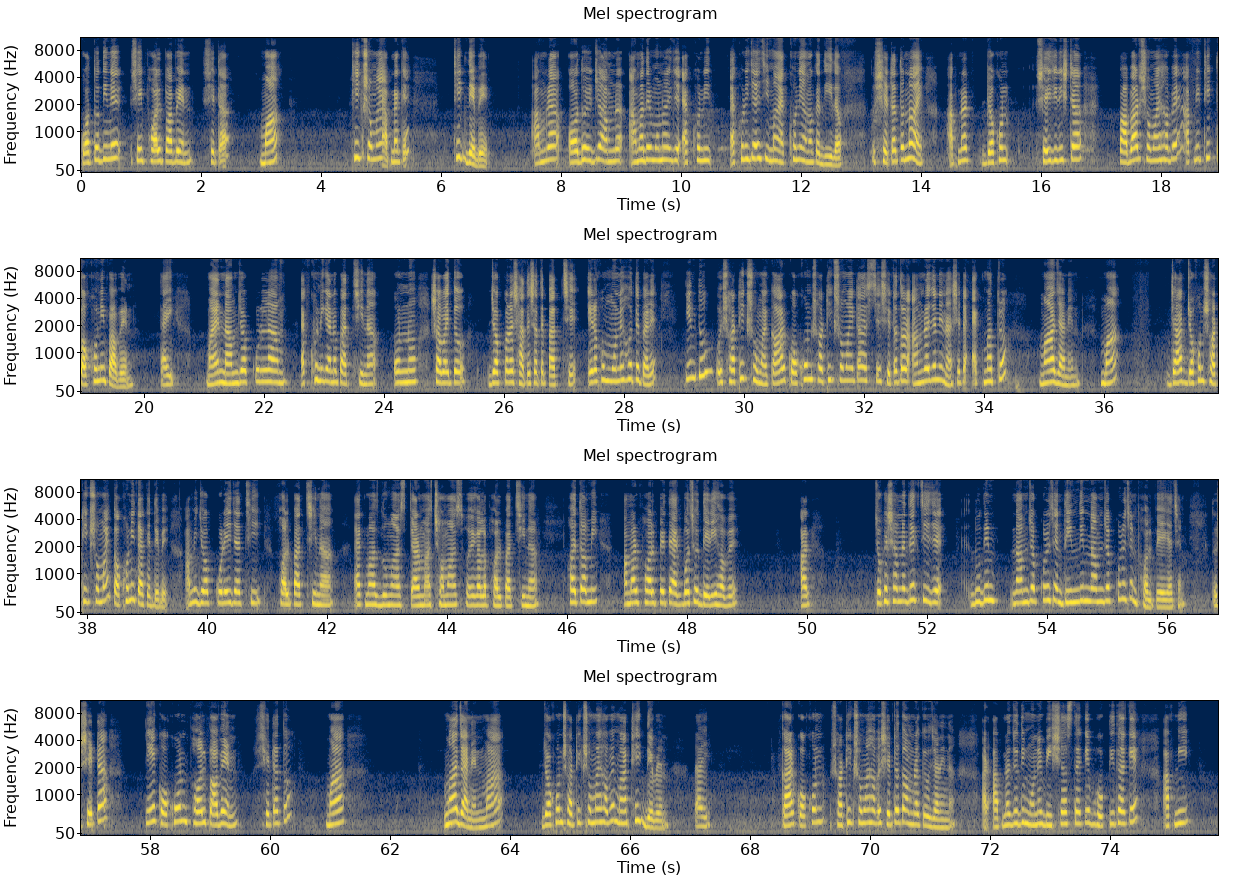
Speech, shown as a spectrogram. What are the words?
কত দিনে সেই ফল পাবেন সেটা মা ঠিক সময় আপনাকে ঠিক দেবে। আমরা অধৈর্য, আমরা, আমাদের মনে হয় যে এক্ষুনি এখনই চাইছি, মা এক্ষুনি আমাকে দিয়ে দাও। তো সেটা তো নয়। আপনার যখন সেই জিনিসটা পাবার সময় হবে, আপনি ঠিক তখনই পাবেন। তাই মায়ের নাম জপ করলাম এক্ষুনি কেন পাচ্ছি না? অন্য সবাই তো জব করার সাথে সাথে পাচ্ছে। এরকম মনে হতে পারে, কিন্তু ওই সঠিক সময়, কার কখন সঠিক সময়টা আসছে, সেটা তো আর আমরা জানি না। সেটা একমাত্র মা জানেন। মা যার যখন সঠিক সময় তখনই তাকে দেবে। আমি জব করেই যাচ্ছি, ফল পাচ্ছি না। এক মাস, দু মাস, চার মাস, ছ মাস হয়ে গেল, ফল পাচ্ছি না। হয়তো আমি আমার ফল পেতে এক বছর দেরি হবে। আর চোখের সামনে দেখছি যে দুদিন নাম জপ করেছেন, তিন দিন নাম জপ করেছেন, ফল পেয়ে গেছেন। তো সেটা কে কখন ফল পাবেন সেটা তো মা মা জানেন। মা যখন সঠিক সময় হবে, মা ঠিক দেবেন। তাই কার কখন সঠিক সময় হবে সেটা তো আমরা কেউ জানি না। আর আপনার যদি মনে বিশ্বাস থাকে, ভক্তি থাকে, আপনি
